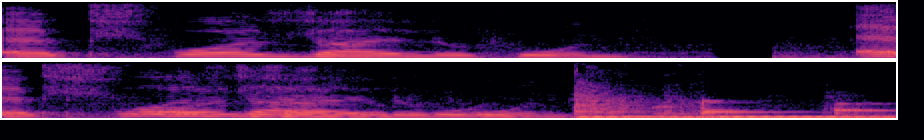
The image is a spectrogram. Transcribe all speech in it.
X for xylophone. X for xylophone.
